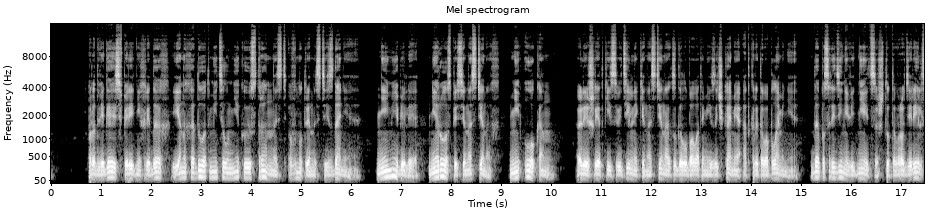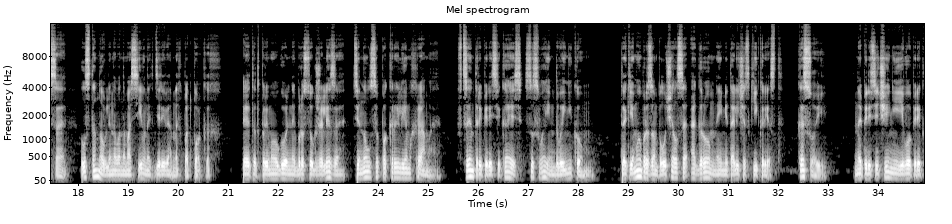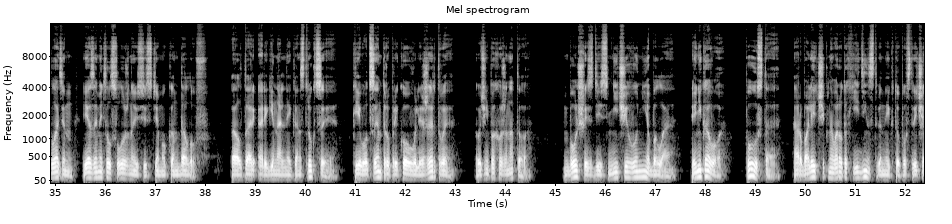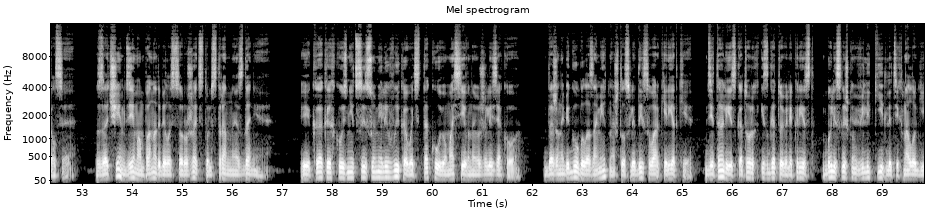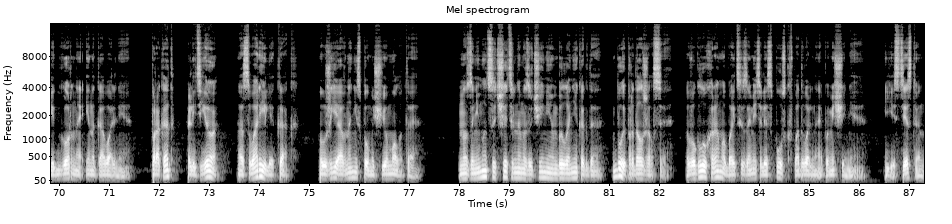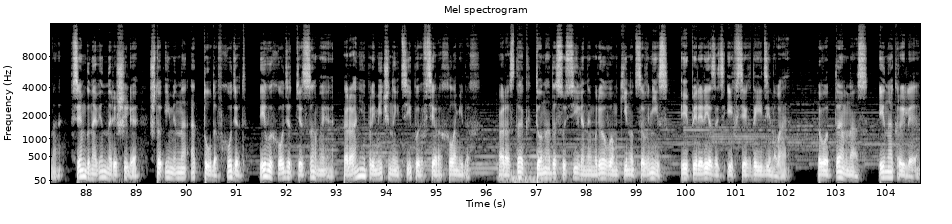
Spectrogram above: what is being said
Продвигаясь в передних рядах, я на ходу отметил некую странность внутренности здания. Ни мебели, ни росписи на стенах, ни окон. Лишь редкие светильники на стенах с голубоватыми язычками открытого пламени, да посредине виднеется что-то вроде рельса, установленного на массивных деревянных подпорках. Этот прямоугольный брусок железа тянулся по крыльям храма, в центре пересекаясь со своим двойником. Таким образом получался огромный металлический крест, косой. На пересечении его перекладин я заметил сложную систему кандалов. Алтарь оригинальной конструкции, к его центру приковывали жертвы, очень похоже на то. Больше здесь ничего не было. И никого. Пусто. Арбалетчик на воротах единственный, кто повстречался. Зачем демам понадобилось сооружать столь странное здание? И как их кузнецы сумели выковать такую массивную железяку? Даже на бегу было заметно, что следы сварки редкие – Детали, из которых изготовили крест, были слишком велики для технологии горна и наковальни. Прокат? Литье? А сварили как? Уж явно не с помощью молота. Но заниматься тщательным изучением было некогда. Бой продолжался. В углу храма бойцы заметили спуск в подвальное помещение. Естественно, все мгновенно решили, что именно оттуда входят и выходят те самые, ранее примеченные типы в серых хламидах. раз так, то надо с усиленным ревом кинуться вниз и перерезать их всех до единого. Вот там нас и накрыли.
